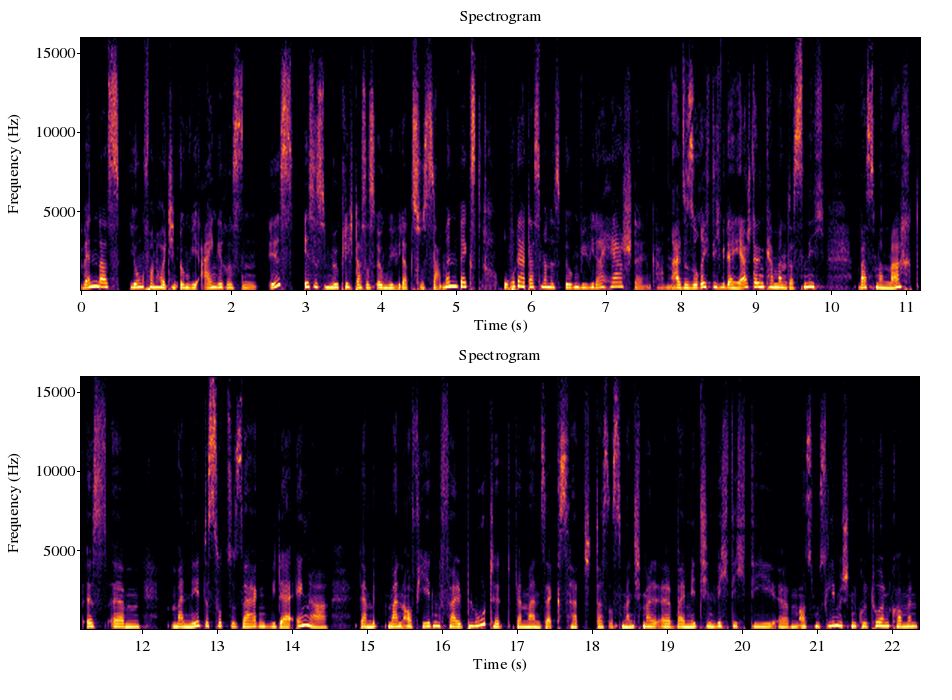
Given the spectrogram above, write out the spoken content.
wenn das Jungfernhäutchen irgendwie eingerissen ist, ist es möglich, dass es irgendwie wieder zusammenwächst oder dass man es irgendwie wieder herstellen kann? Also so richtig wiederherstellen kann man das nicht. Was man macht, ist, ähm, man näht es sozusagen wieder enger, damit man auf jeden Fall blutet, wenn man Sex hat. Das ist manchmal äh, bei Mädchen wichtig, die ähm, aus muslimischen Kulturen kommen,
